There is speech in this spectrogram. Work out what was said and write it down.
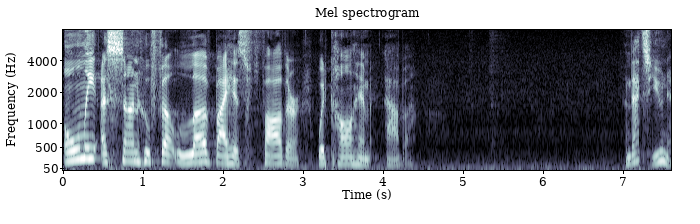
only a son who felt loved by his father would call him Abba. And that's you now.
